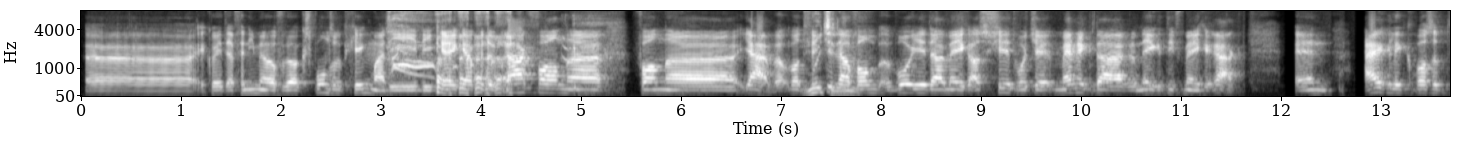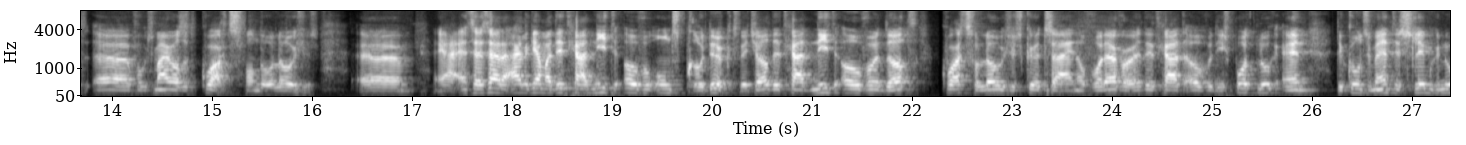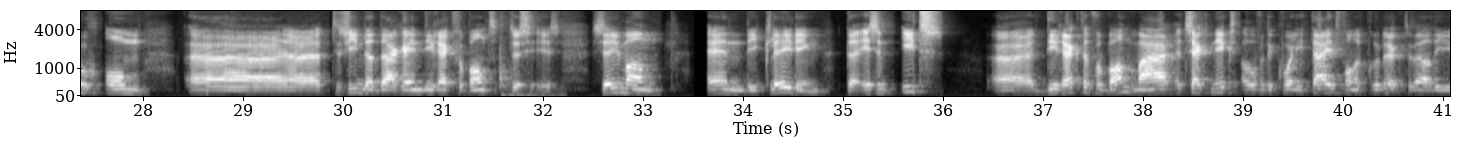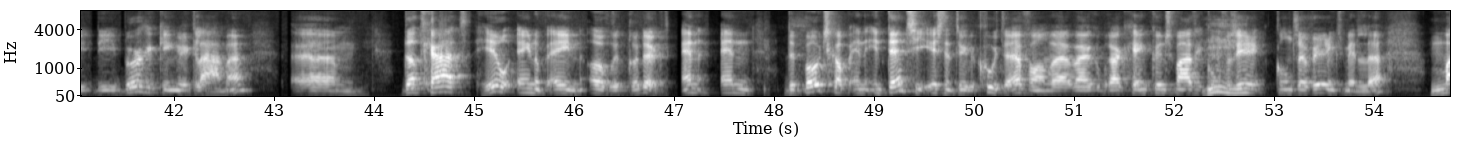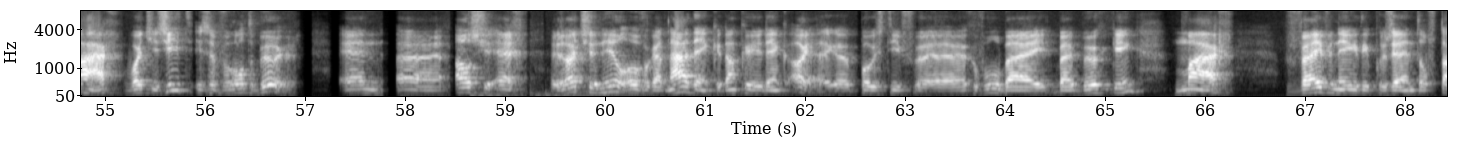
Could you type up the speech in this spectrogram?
eh, ik weet even niet meer over welke sponsor het ging, maar die, die kreeg even de vraag van. eh, van eh, ja, wa- wat vind je, je nou doen. van? Word je daarmee geassocieerd? Wordt je merk daar negatief mee geraakt? En eigenlijk was het, volgens mij was het kwarts van de horloges. Ehm, ja, en zij zeiden eigenlijk, ja, maar dit gaat niet over ons product, weet je wel. Dit gaat niet over dat kwartshorloges kut zijn of whatever. Dit gaat over die sportploeg en de consument is slim genoeg om te zien dat daar geen direct verband tussen is. Zeeman en die kleding, daar is een iets eh, directer verband, maar het zegt niks over de kwaliteit van het product. Terwijl die, die Burger King reclame, ehm, dat gaat heel één op één over het product. En, en de boodschap en de intentie is natuurlijk goed. Hè? Van wij, wij gebruiken geen kunstmatige Hmm. conservering- conserveringsmiddelen. Maar wat je ziet is een verrotte burger. En eh, als je er rationeel over gaat nadenken, dan kun je denken: oh ja, positief eh, gevoel bij, bij Burger King. Maar 95% of 80%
